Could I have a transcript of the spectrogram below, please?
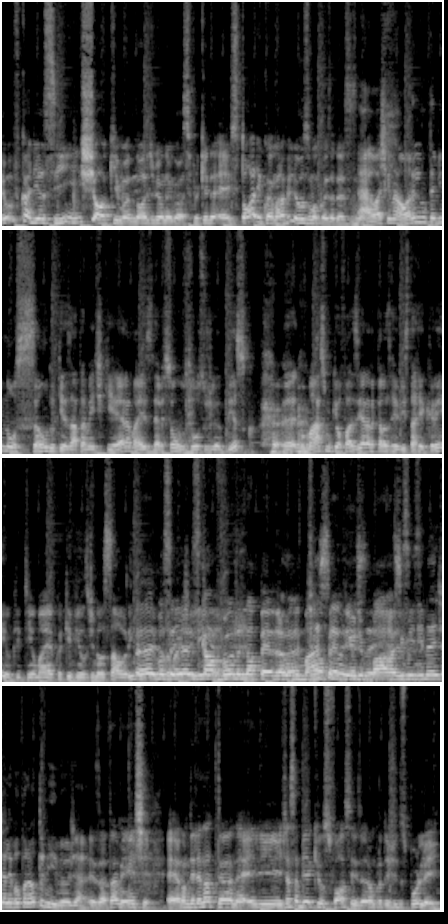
Eu ficaria assim em choque, mano, na hora de ver o negócio, porque é histórico, é maravilhoso uma coisa dessas, né? Ah, eu acho que na hora ele não teve noção do que exatamente que era, mas deve ser uns ossos gigantescos. É, no máximo que eu fazia era aquelas revistas Recreio, que tinha uma época que vinha os dinossaurinhos. É, e você ia escavando ali na pedra, No né? Tinha uma máximo pedrinha isso de barro. Esse menino aí já levou para outro nível já. Exatamente. É, o nome dele é Nathan, né? Ele já sabia que os fósseis eram protegidos por lei.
